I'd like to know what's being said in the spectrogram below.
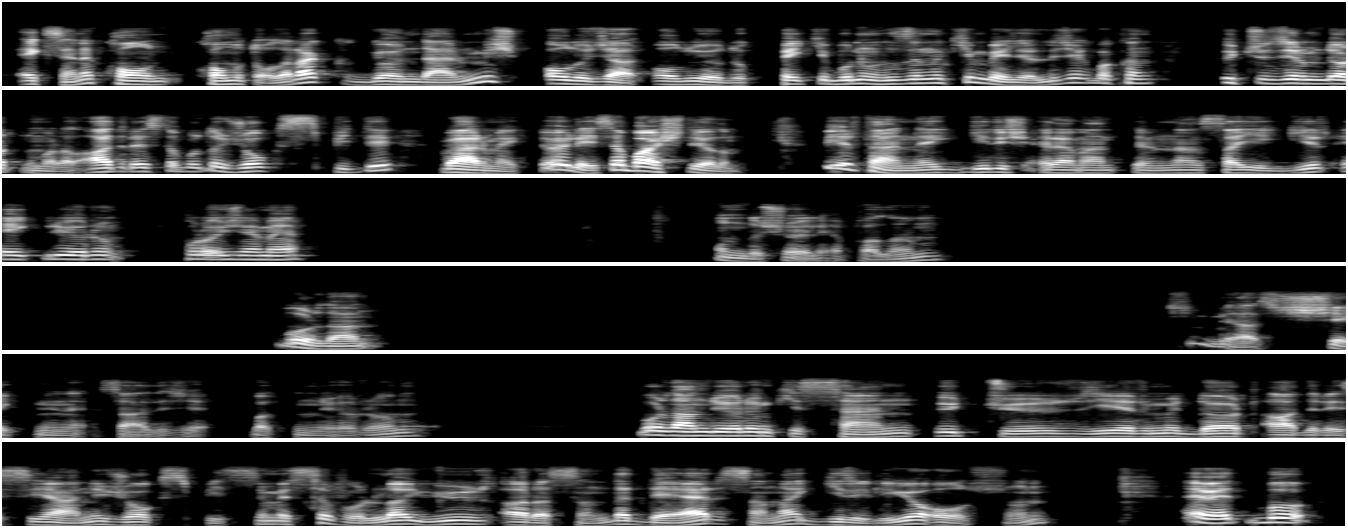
eksene kon- komut olarak göndermiş olacak oluyorduk. Peki bunun hızını kim belirleyecek? Bakın 324 numaralı adreste burada jog speed'i vermekte. Öyleyse başlayalım. Bir tane giriş elementlerinden sayı gir ekliyorum projeme. Onu da şöyle yapalım. Buradan şimdi biraz şekline sadece bakınıyorum. Buradan diyorum ki sen 324 adresi yani jog speed'sin ve 0 ile 100 arasında değer sana giriliyor olsun. Evet bu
